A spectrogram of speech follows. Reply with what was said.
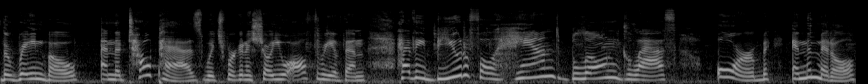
the rainbow, and the topaz, which we're gonna show you all three of them, have a beautiful hand-blown glass orb in the middle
